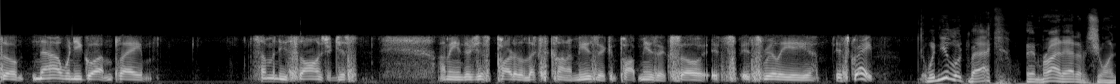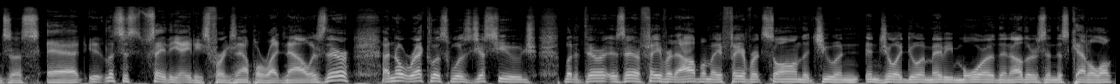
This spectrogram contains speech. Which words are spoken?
so now, when you go out and play, some of these songs are just. I mean, they're just part of the lexicon of music and pop music. So it's it's really it's great. When you look back, and Bryan Adams joins us at, let's just say the 80s, for example, right now, is there, I know Reckless was just huge, but there, is there a favorite album, a favorite song that you en- enjoy doing maybe more than others in this catalog?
